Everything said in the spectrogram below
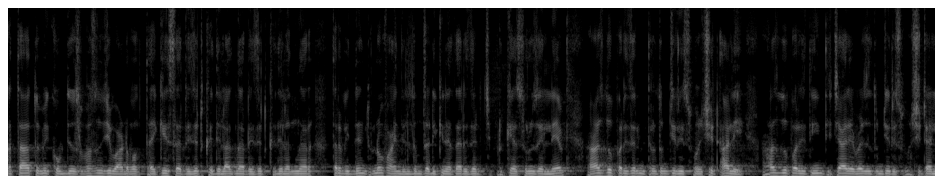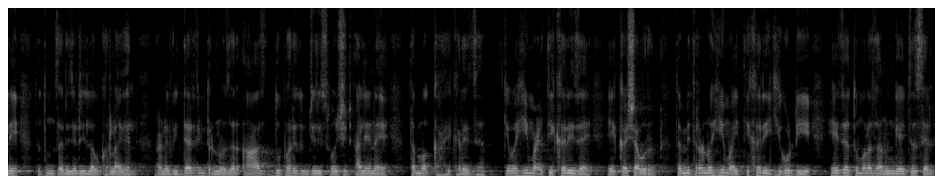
आता तुम्ही खूप दिवसापासून जी वाट बघताय की सर रिझल्ट कधी लागणार रिझल्ट कधी लागणार? तर विद्यार्थी मित्रांनो फायनल तुमच्या डिकीन आता रिझल्टची प्रक्रिया सुरू झालेली आहे. आज दुपारी जर मित्र तुमची रिस्पॉन्स शीट आली आज दुपारी तीन ते चार वेळेस जर तुमची रिस्पॉन्स शीट आली तर तुमचा रिझल्ट लवकर लागेल आणि विद्यार्थी मित्रांनो जर आज दुपारी तुमची रिस्पॉन्स शीट आली नाही तर मग काय करायचं? किंवा ही माहिती खरीच आहे हे कशावरून? तर मित्रांनो ही माहिती खरी की खोटी हे जर तुम्हाला जाणून घ्यायचं असेल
